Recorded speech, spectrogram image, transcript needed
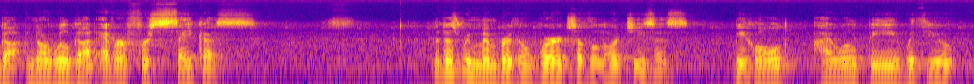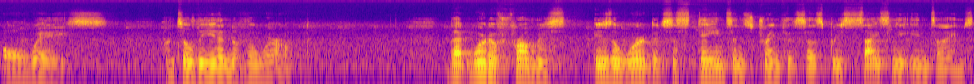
God, nor will God ever forsake us. Let us remember the words of the Lord Jesus. Behold, I will be with you always until the end of the world. That word of promise is the word that sustains and strengthens us precisely in times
